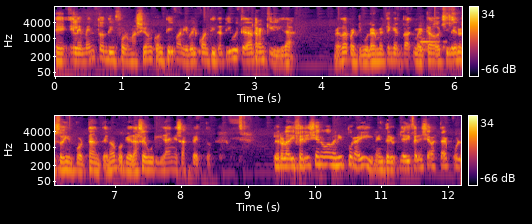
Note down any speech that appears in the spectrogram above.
elementos de información contigo a nivel cuantitativo y te da tranquilidad, ¿verdad? Particularmente en el mercado chileno eso es importante, ¿no? Porque da seguridad en ese aspecto. Pero la diferencia no va a venir por ahí. La, diferencia va a estar por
